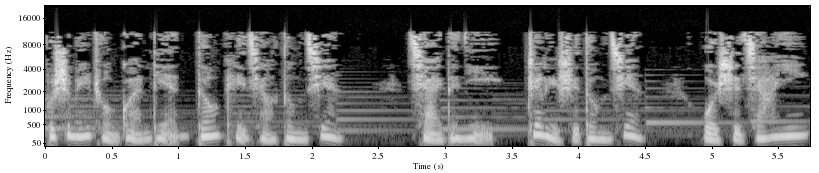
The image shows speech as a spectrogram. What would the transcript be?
不是每种观点都可以叫洞见。亲爱的你，这里是洞见，我是佳音。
